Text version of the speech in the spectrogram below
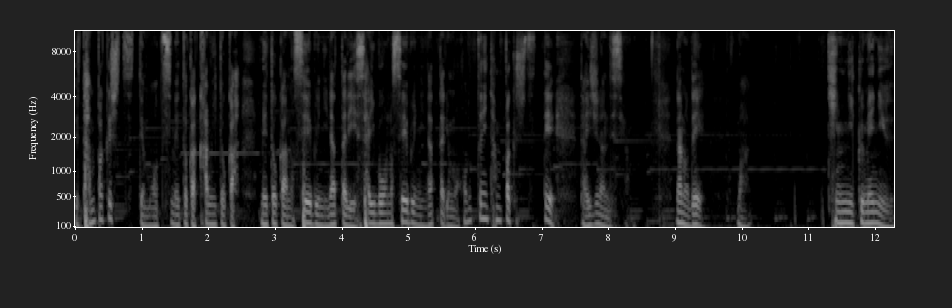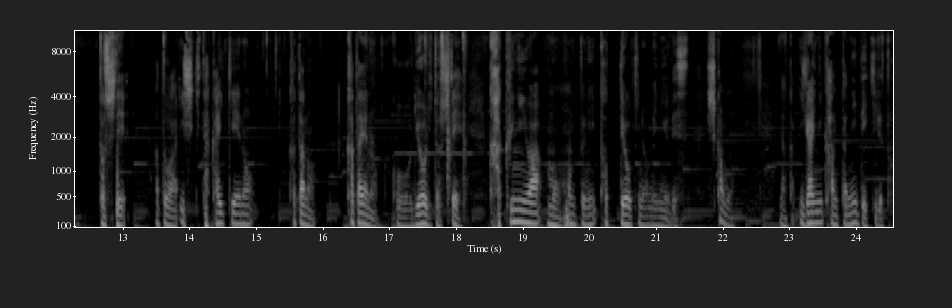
でタンパク質ってもう爪とか髪とか目とかの成分になったり細胞の成分になったりも本当にタンパク質って大事なんですよ。なのでまあ筋肉メニューとしてあとは意識高い系の方の方へのこう料理として角煮はもう本当にとっておきのメニューです。しかもなんか意外に簡単にできると。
